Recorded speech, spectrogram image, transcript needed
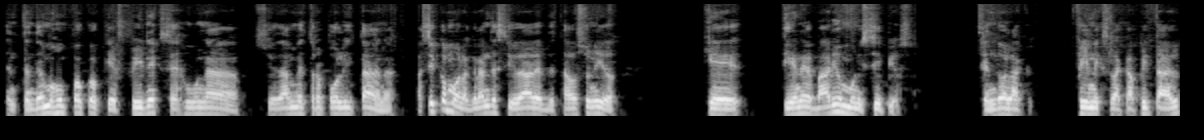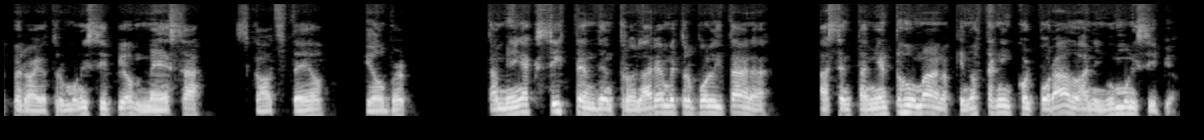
entendemos un poco que Phoenix es una ciudad metropolitana, así como las grandes ciudades de Estados Unidos, que tiene varios municipios, siendo la Phoenix la capital, pero hay otros municipios, Mesa, Scottsdale, Gilbert. También existen dentro del área metropolitana asentamientos humanos que no están incorporados a ningún municipio.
